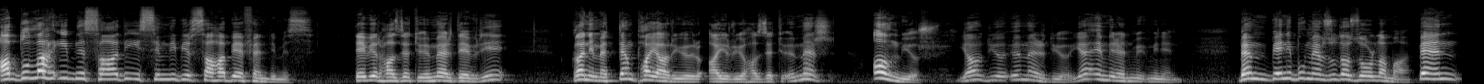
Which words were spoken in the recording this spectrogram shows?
Abdullah İbni Sadi isimli bir sahabe efendimiz. Devir Hazreti Ömer devri ganimetten pay arıyor, ayırıyor Hazreti Ömer almıyor. Ya diyor Ömer diyor ya emir el müminin ben beni bu mevzuda zorlama. Ben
